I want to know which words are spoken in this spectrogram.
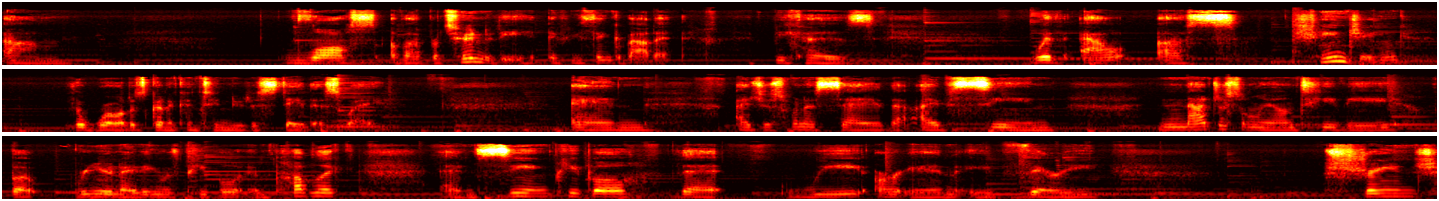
um, loss of opportunity if you think about it, because without us changing, the world is going to continue to stay this way. And I just want to say that I've seen, not just only on TV, but reuniting with people in public and seeing people that we are in a very strange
